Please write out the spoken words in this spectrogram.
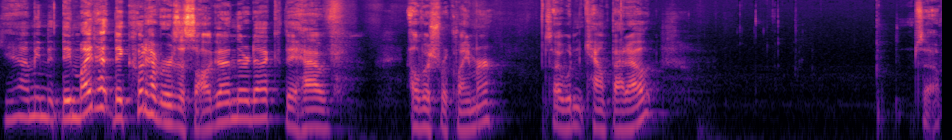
yeah, I mean they might have they could have Urza Saga in their deck. They have Elvish Reclaimer, so I wouldn't count that out. So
